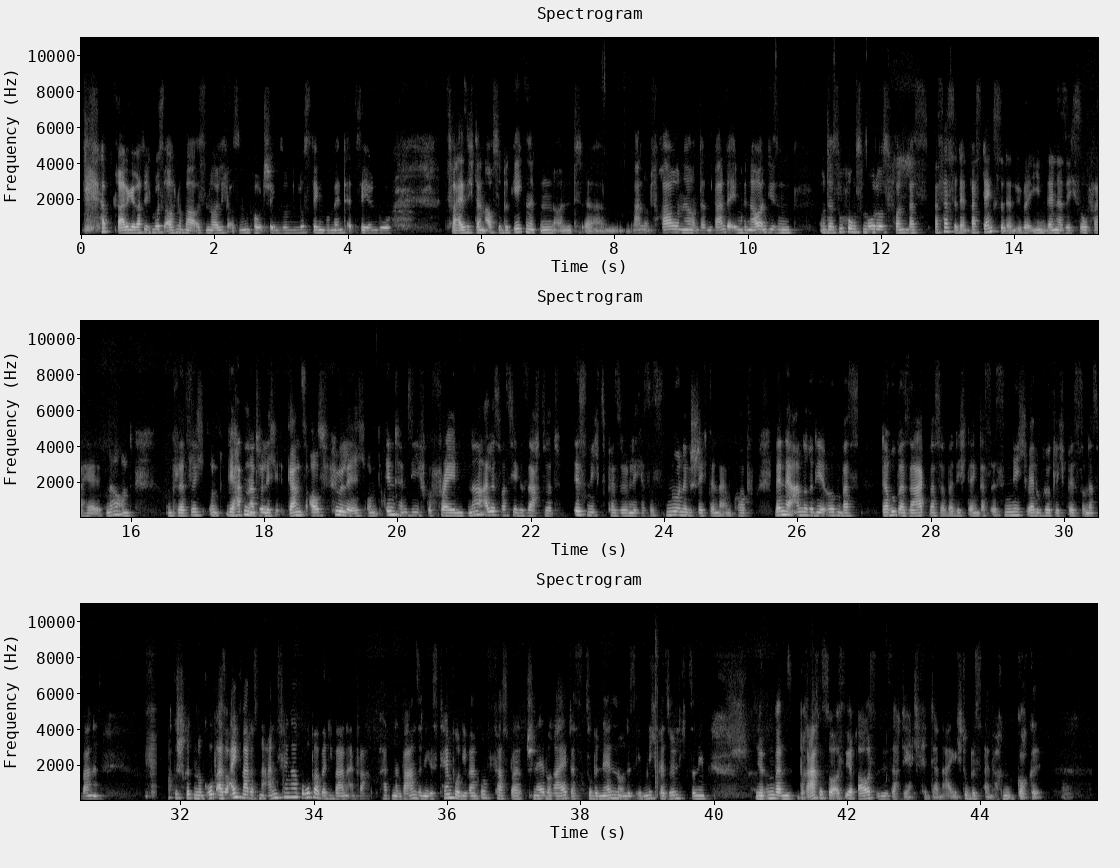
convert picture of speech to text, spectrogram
Ich habe gerade gedacht, ich muss auch noch mal aus neulich aus einem Coaching so einen lustigen Moment erzählen, wo zwei sich dann auch so begegneten und ähm, Mann und Frau. Ne? Und dann waren wir eben genau in diesem Untersuchungsmodus von, was, was hast du denn, was denkst du denn über ihn, wenn er sich so verhält? Ne? Und, und plötzlich, und wir hatten natürlich ganz ausführlich und intensiv geframed, ne? alles, was hier gesagt wird, ist nichts Persönliches, es ist nur eine Geschichte in deinem Kopf. Wenn der andere dir irgendwas darüber sagt, was er über dich denkt, das ist nicht, wer du wirklich bist. Und das war eine fortgeschrittene Gruppe. Also eigentlich war das eine Anfängergruppe, aber die waren einfach, hatten ein wahnsinniges Tempo, die waren unfassbar schnell bereit, das zu benennen und es eben nicht persönlich zu nehmen. Ja, irgendwann brach es so aus ihr raus und sie sagte, ja, ich finde dann eigentlich, du bist einfach ein Gockel.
